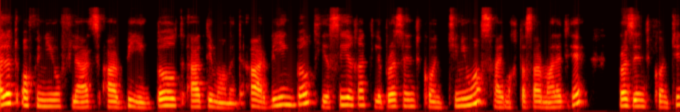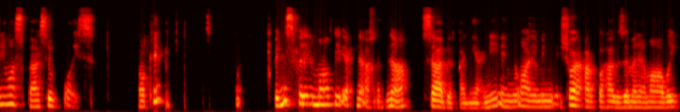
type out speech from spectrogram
A lot of new flats are being built at the moment. Are being built هي صيغة ال present continuous هاي مختصر مالتها present continuous passive voice. okay؟ بالنسبة للماضي إحنا أخذناه سابقا يعني إنه أنا من شلون أعرفه هذا زمن ماضي؟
